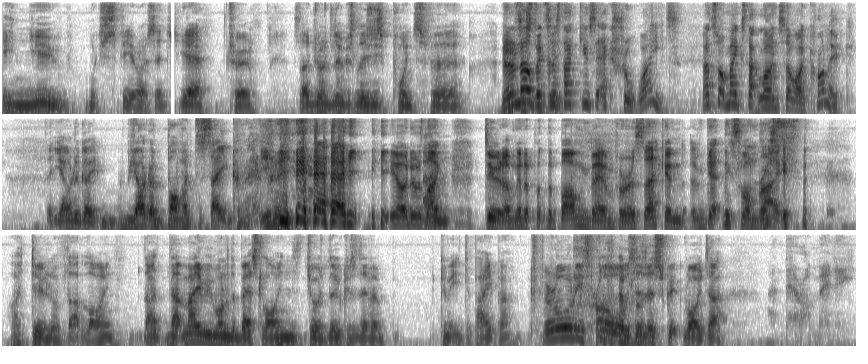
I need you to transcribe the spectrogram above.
in you much fear I sense. Yeah, true. So George Lucas loses points for No, no, no, because that gives it extra weight. That's what makes that line so iconic. that Yoda got Yoda bothered to say it correctly. yeah, Yoda was And- like, "Dude, I'm gonna put the bong down for a second and get this one right." I do love that line. That that may be one of the best lines George Lucas has ever committed to paper. For all his flaws as a script writer, and there are many,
